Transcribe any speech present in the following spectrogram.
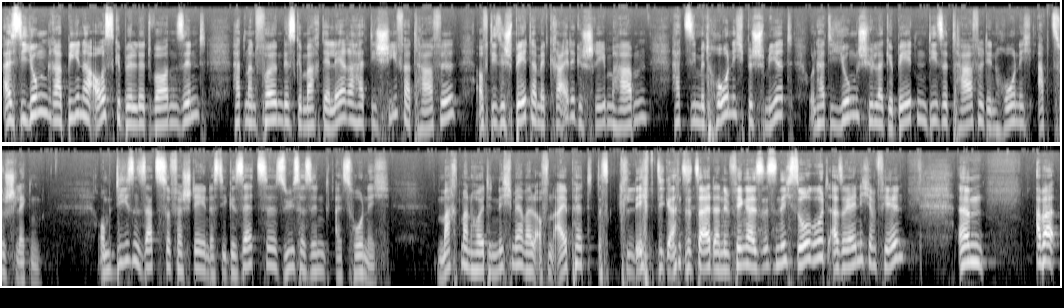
Als die jungen Rabbiner ausgebildet worden sind, hat man Folgendes gemacht. Der Lehrer hat die Schiefertafel, auf die sie später mit Kreide geschrieben haben, hat sie mit Honig beschmiert und hat die jungen Schüler gebeten, diese Tafel, den Honig abzuschlecken. Um diesen Satz zu verstehen, dass die Gesetze süßer sind als Honig. Macht man heute nicht mehr, weil auf dem iPad, das klebt die ganze Zeit an den Finger. Es ist nicht so gut, also kann ich nicht empfehlen. Ähm, aber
